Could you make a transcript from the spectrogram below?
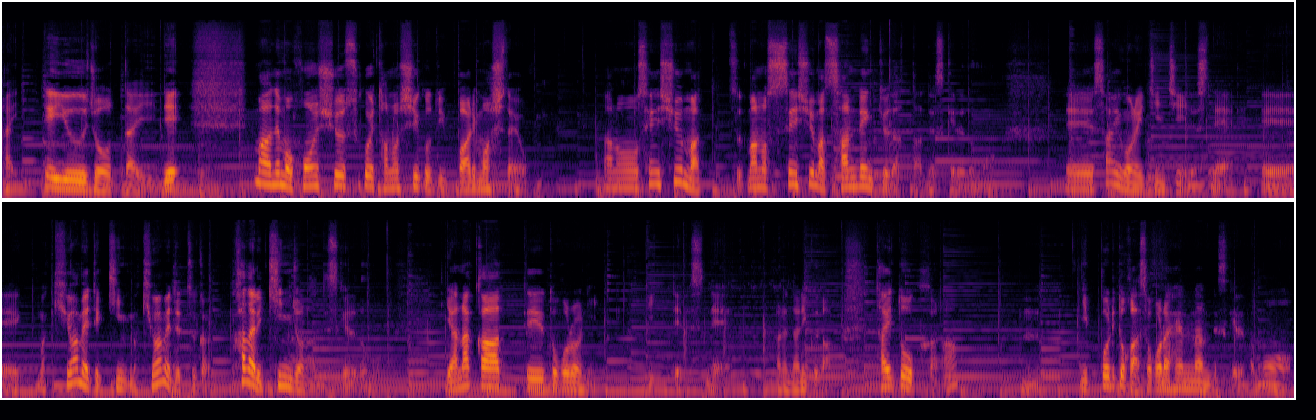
はい。っていう状態で、まあでも今週すごい楽しいこといっぱいありましたよ。あの、先週末、まあの、先週末3連休だったんですけれども、えー最後の1日にですね、えーまあ、極めて、極めてというか、かなり近所なんですけれども、谷中っていうところに行ってですね、あれ何区だ？台東区かな？うん。日暮里とかそこら辺なんですけれども、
